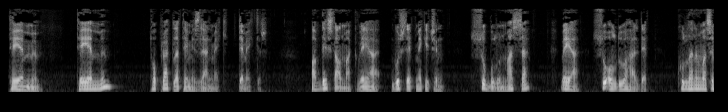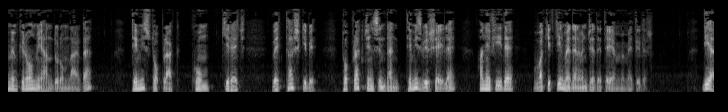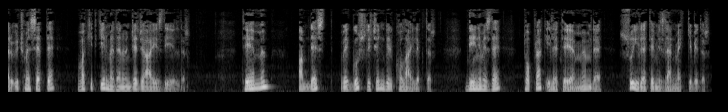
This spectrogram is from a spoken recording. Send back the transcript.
Teyemmüm. Teyemmüm toprakla temizlenmek demektir. Abdest almak veya gusletmek için su bulunmazsa veya su olduğu halde kullanılması mümkün olmayan durumlarda temiz toprak, kum, kireç ve taş gibi toprak cinsinden temiz bir şeyle Hanefi'de vakit girmeden önce de teyemmüm edilir. Diğer üç mezhepte vakit girmeden önce caiz değildir. Teyemmüm abdest ve gusl için bir kolaylıktır. Dinimizde toprak ile teyemmüm de su ile temizlenmek gibidir.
